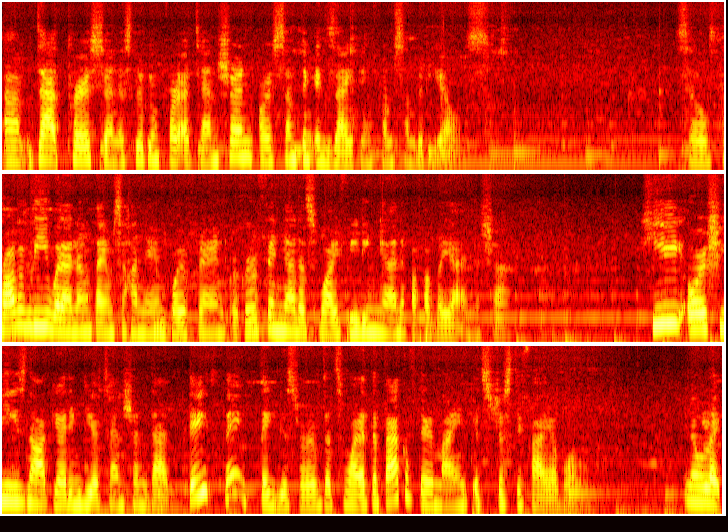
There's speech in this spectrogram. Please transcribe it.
um, that person is looking for attention or something exciting from somebody else. So probably wala nang time sa kanya yung boyfriend or girlfriend niya, that's why feeling niya napapabayaan na siya. He or she is not getting the attention that they think they deserve. That's why at the back of their mind, it's justifiable. You know, like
